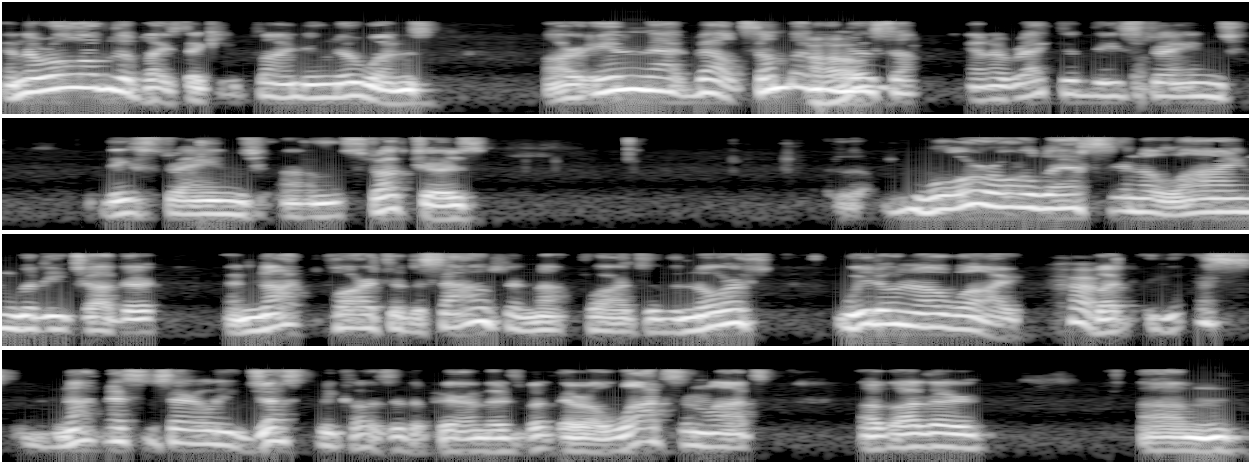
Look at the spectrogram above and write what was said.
and they're all over the place, they keep finding new ones, are in that belt. Somebody oh. knew something and erected these strange, these strange um, structures more or less in a line with each other and not far to the south and not far to the north. We don't know why. Huh. But yes, not necessarily just because of the pyramids, but there are lots and lots of other um,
